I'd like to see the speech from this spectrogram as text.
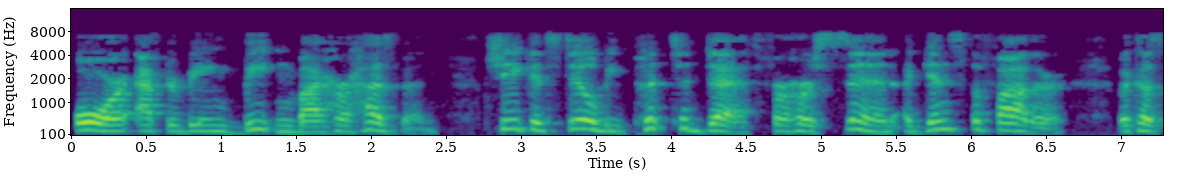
or after being beaten by her husband, she could still be put to death for her sin against the Father because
